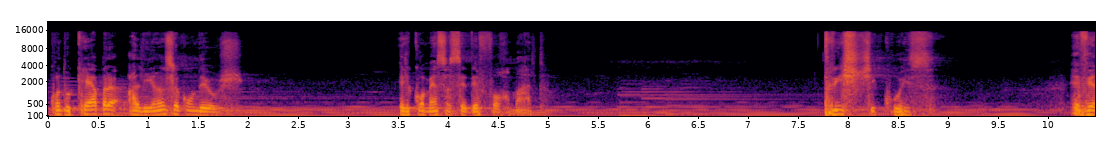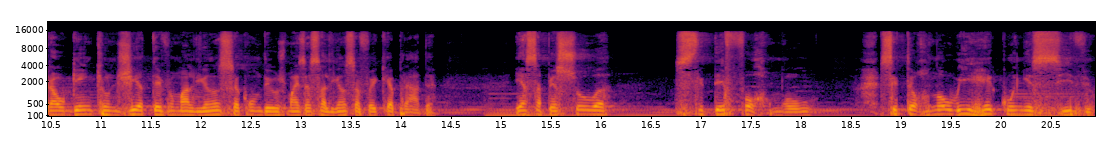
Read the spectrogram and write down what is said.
quando quebra aliança com Deus, ele começa a ser deformado. Triste coisa é ver alguém que um dia teve uma aliança com Deus, mas essa aliança foi quebrada, e essa pessoa se deformou, se tornou irreconhecível.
